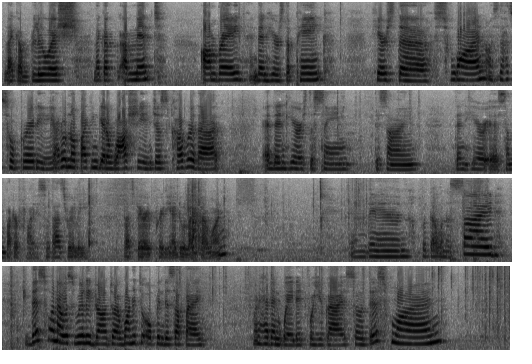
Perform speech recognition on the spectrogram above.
like a bluish like a, a mint ombre and then here's the pink. Here's the swan. Oh, that's so pretty. I don't know if I can get a washi and just cover that. And then here's the same design. Then here is some butterflies. So that's really that's very pretty. I do like that one. And then put that one aside this one I was really drawn to. I wanted to open this up. I went ahead and waited for you guys. So this one,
